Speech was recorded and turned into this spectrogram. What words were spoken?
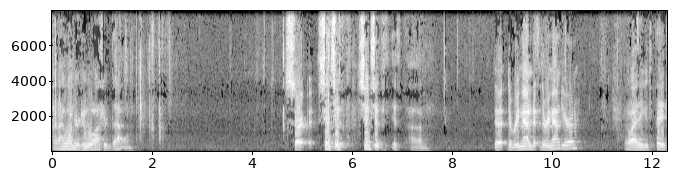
And I wondered who authored that one. Sorry, Since it, since it, it um, the, the remand, the remand, Your Honor? Oh, I think it's page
